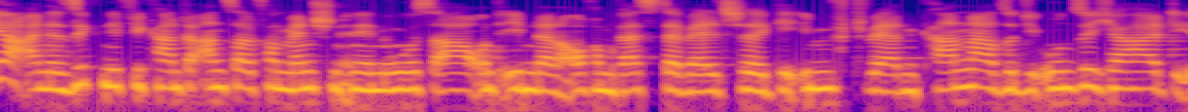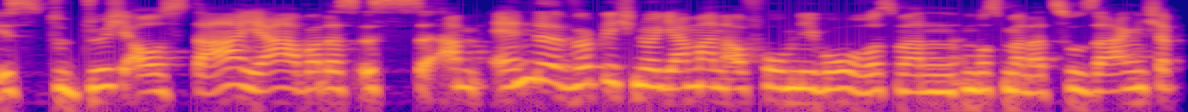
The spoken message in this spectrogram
ja eine signifikante Anzahl von Menschen in den USA und eben dann auch im Rest der Welt äh, geimpft werden kann. Also die Unsicherheit, die ist durchaus da, ja, aber das ist am Ende wirklich nur Jammern auf hohem Niveau, muss man, muss man dazu sagen. Ich habe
